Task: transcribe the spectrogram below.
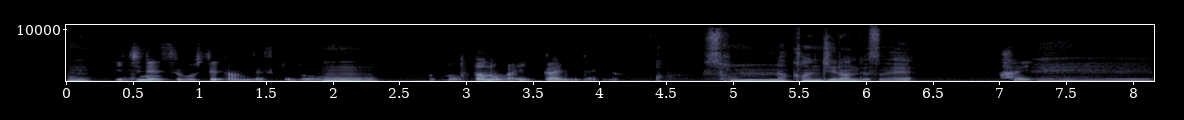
うん、1年過ごしてたんですけど、うん。乗ったのが1回みたいな。そんな感じなんですね。はい。へえ、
